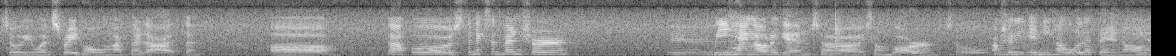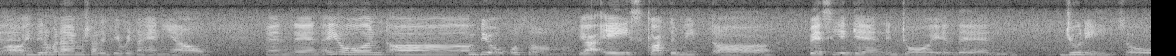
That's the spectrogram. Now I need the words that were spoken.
so we went straight home after that. Uh, tapos, the next adventure, And, We hang out again sa isang bar. So, actually, Mm. anyhow ulit eh, no? Yeah, Ah, hindi naman namin masyadong favorite ng anyhow. And then, ayun, uh, Hindi ako kasama. yeah, Ace got to meet uh, Bessie again, and Joy, and then Judy. So,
